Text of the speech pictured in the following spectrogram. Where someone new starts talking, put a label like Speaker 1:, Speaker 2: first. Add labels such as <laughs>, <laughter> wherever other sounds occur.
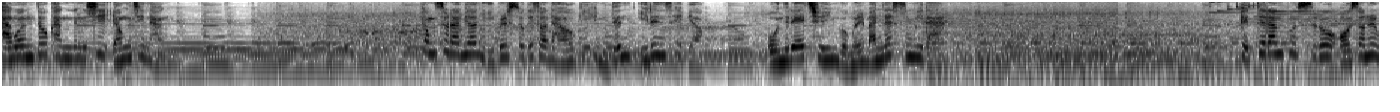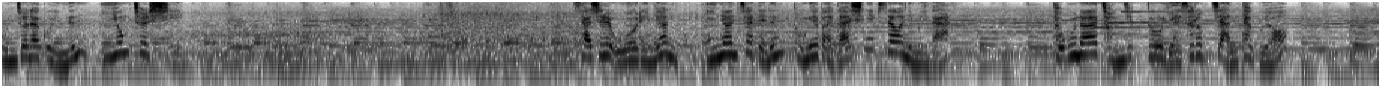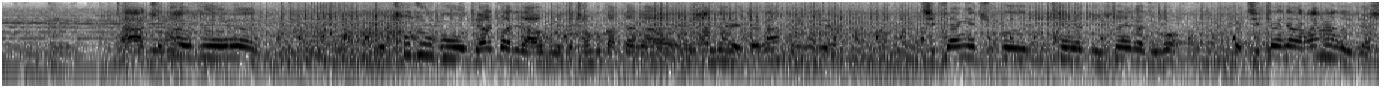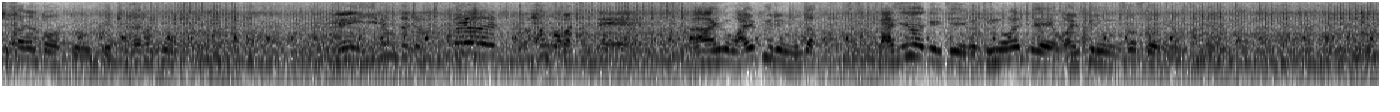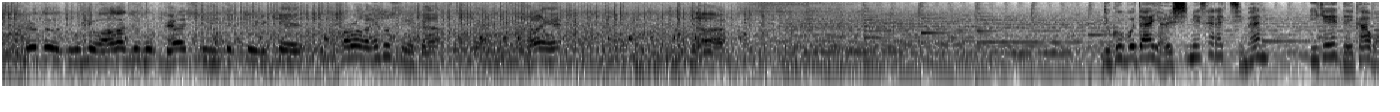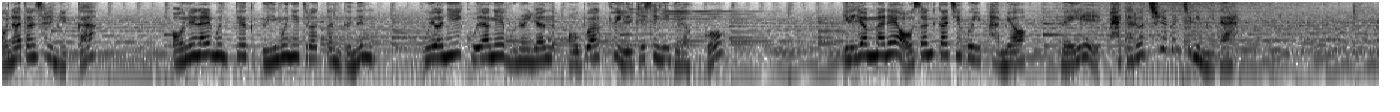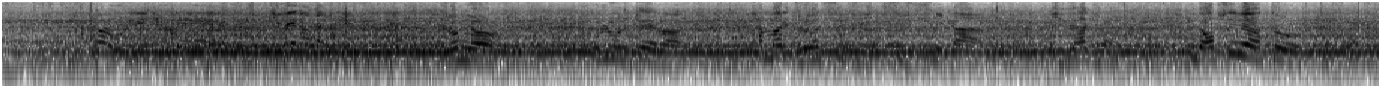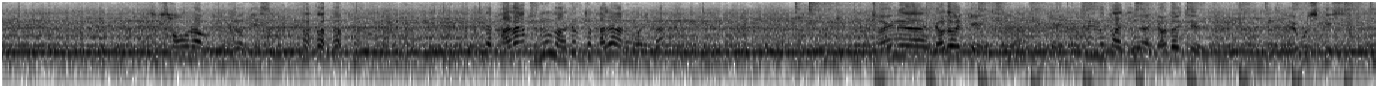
Speaker 1: 강원도 강릉시 영진항. 평소라면 이불 속에서 나오기 힘든 이른 새벽. 오늘의 주인공을 만났습니다. 베테랑 포스로 어선을 운전하고 있는 이용철 씨. 사실 5월이면 2년차 되는 동해바다 신입사원입니다. 더구나 전직도 예사롭지 않다고요?
Speaker 2: 아, 축구 선수는 뭐 초중고 대학까지 나오고 이제 전북 갔다가 한전에 있다가 그리고 이제 직장인 축구 팀에 또 입사해가지고 그 직장 생활 하면서 이제 14년 동안 또 그렇게 해가지고
Speaker 3: 배 이름도 좀 특별한 것 같은데
Speaker 2: 아 이거 와이프 이름입니다. 마지막에 이제 이거 등록할 때 와이프 이름으로 썼어요. 그냥. 네. 그래도 여기 와가지고 배할 수 있게 또 이렇게 허락을 해줬으니까 네. 사랑해. 아.
Speaker 1: 누구보다 열심히 살았지만 이게 내가 원하던 삶일까? 어느 날 문득 의문이 들었던 그는 우연히 고향의 문을 연 어부학교 일기생이 되었고 1년 만에 어선까지 구입하며 매일 바다로 출근 중입니다.
Speaker 3: 정말 올리실 때 기대감 같은 게 있으세요?
Speaker 2: 그럼요. 올라올 때 막 한 마리 들어올 수 있- 있으니까 기대하죠. 근데 없으면 또 좀 서운하고 좀 그런 게 있어요. <laughs> 근데 바다가 주는 만큼 또 가져가는 거니까. 저희는 8개 있어요. 이렇게 틀로 따지면 8틀, 150개씩.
